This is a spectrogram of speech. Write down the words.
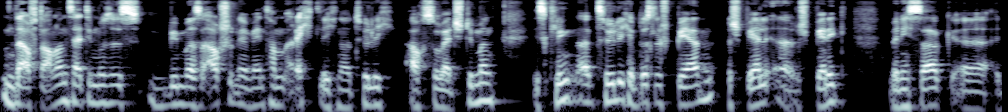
Und auf der anderen Seite muss es, wie wir es auch schon erwähnt haben, rechtlich natürlich auch soweit stimmen. Es klingt natürlich ein bisschen sperren, sperr, äh, sperrig, wenn ich sage, äh,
